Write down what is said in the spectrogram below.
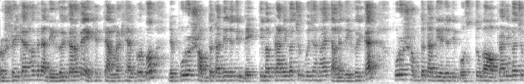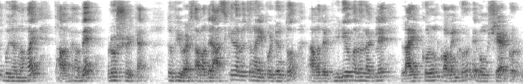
রস্বইকার হবে না, দীর্ঘইকার হবে, এক্ষেত্রে আমরা খেয়াল করব যে পুরো শব্দটা দিয়ে যদি ব্যক্তি বা প্রাণীবাচক বোঝানো হয়, তাহলে দীর্ঘইকার। পুরো শব্দটা দিয়ে যদি বস্তু বা অপ্রাণীবাচক বোঝানো হয়, তাহলে হবে রস্বইকার তো ভিউয়ার্স আমাদের আজকের আলোচনা এই পর্যন্ত। আমাদের ভিডিও ভালো লাগলে লাইক করুন কমেন্ট করুন এবং শেয়ার করুন।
